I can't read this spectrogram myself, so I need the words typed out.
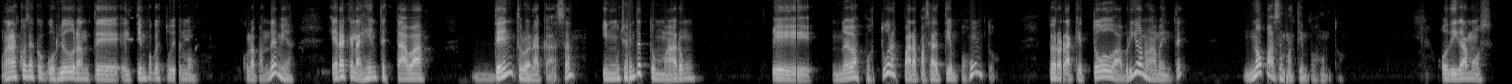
Una de las cosas que ocurrió durante el tiempo que estuvimos con la pandemia era que la gente estaba dentro de la casa y mucha gente tomaron eh, nuevas posturas para pasar tiempo juntos. Pero a la que todo abrió nuevamente, no pasa más tiempo juntos. o digamos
